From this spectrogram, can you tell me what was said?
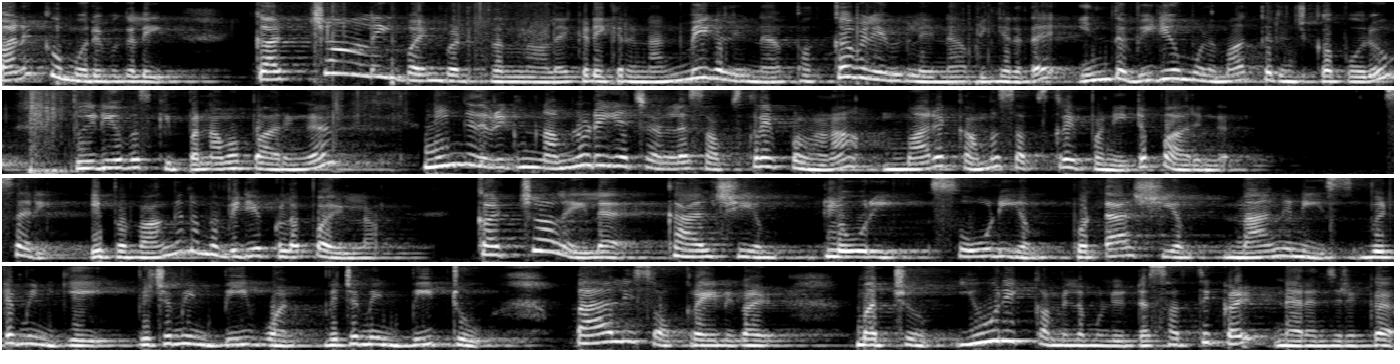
வணக்கம் உறவுகளே. கச்சாலை பயன்படுத்துறதுனால கிடைக்கிற நன்மைகள் என்ன? பக்க விளைவுகள் என்ன? அப்படிங்கிறத இந்த வீடியோ மூலமா தெரிஞ்சுக்க போறோம். வீடியோவை ஸ்கிப் பண்ணாம பாருங்க. நீங்க இது வரைக்கும் நம்மளுடைய சேனலை சப்ஸ்கிரைப் பண்ணலன்னா மறக்காம சப்ஸ்கிரைப் பண்ணிட்டு பாருங்க. சரி இப்ப வாங்க நம்ம வீடியோக்குள்ள போயிடலாம். கற்றாலையில் கால்சியம் குளோரி sodium potassium manganese vitamin A vitamin B one vitamin B two பாலிசாக்ரைடுகள் மற்றும் யூரிக் அமிலம் உள்ளிட்ட சத்துக்கள் நிறைஞ்சிருக்கு.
